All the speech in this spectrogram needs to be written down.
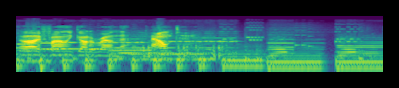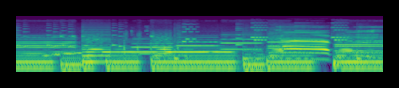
Oh, I finally got around that mountain. Uh, hmm.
